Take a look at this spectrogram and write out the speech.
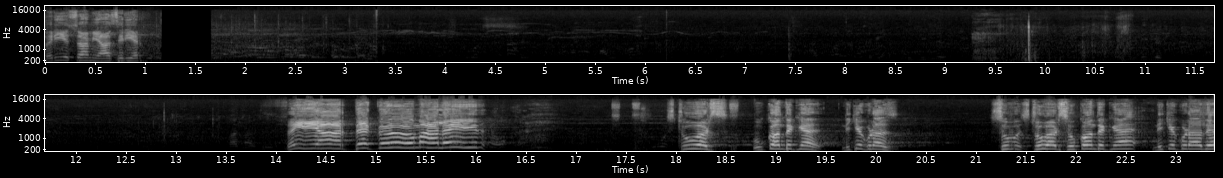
பெரியசாமி ஆசிரியர். செய்யார்த்தக்கு மலை ஸ்டூவர்ட்ஸ் உட்காந்துங்க நிக்க கூடாது ஸ்டூவர்ட்ஸ் உட்காந்துங்க நிக்க கூடாது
